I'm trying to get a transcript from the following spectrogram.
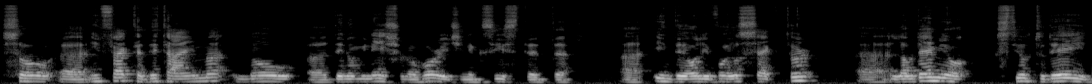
so, uh, in fact, at the time, no uh, denomination of origin existed uh, in the olive oil sector. Uh, Laudemio, still today,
